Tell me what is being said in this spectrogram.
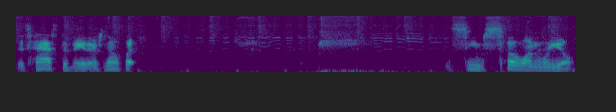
It has to be. There's no way. It seems so unreal.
